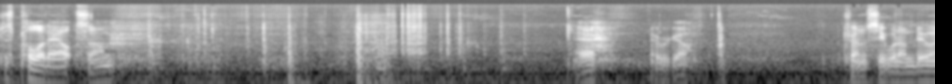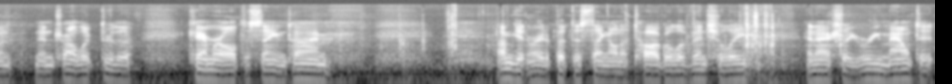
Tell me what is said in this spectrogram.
just pull it out some. Ah, there we go. Trying to see what I'm doing. Then trying to look through the camera all at the same time. I'm getting ready to put this thing on a toggle eventually and actually remount it.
